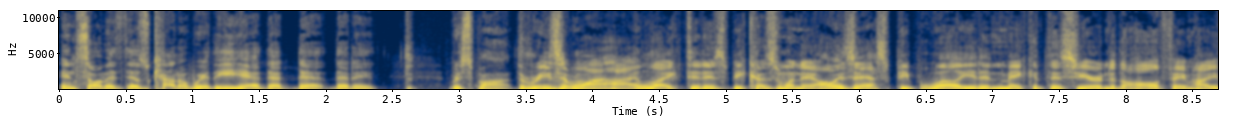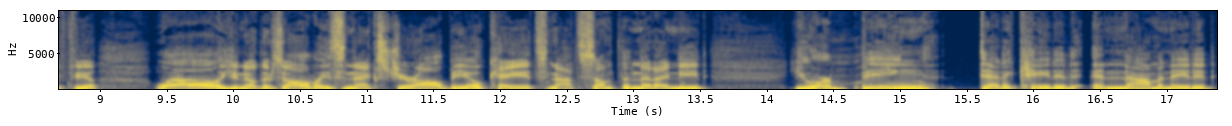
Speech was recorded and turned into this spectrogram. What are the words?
and so it's, it's kind of weird that he had that that that a response. The reason why I liked it is because when they always ask people, well, you didn't make it this year into the Hall of Fame, how you feel? Well, you know, there's always next year. I'll be okay. It's not something that I need. You are being dedicated and nominated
